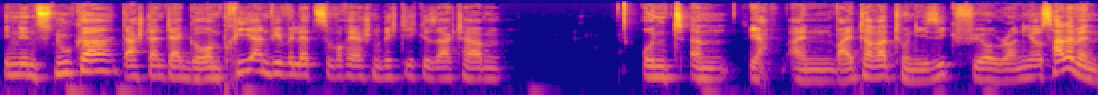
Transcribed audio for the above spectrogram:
in den Snooker. Da stand der Grand Prix an, wie wir letzte Woche ja schon richtig gesagt haben. Und ähm, ja, ein weiterer Turniersieg für Ronnie O'Sullivan,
